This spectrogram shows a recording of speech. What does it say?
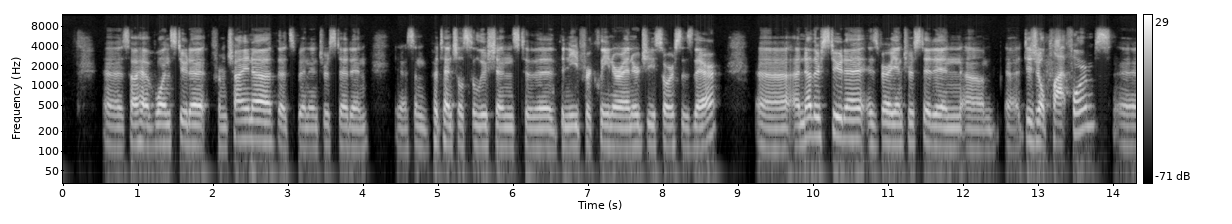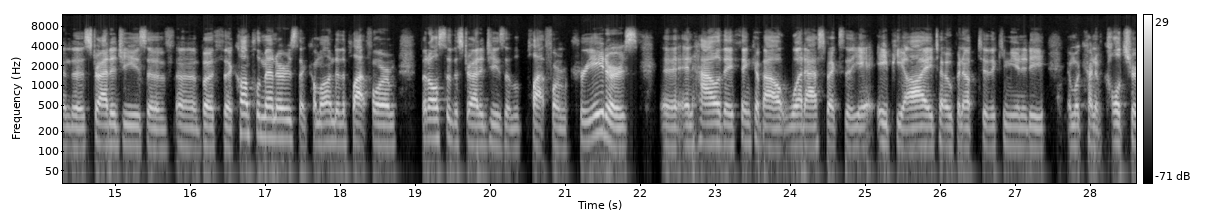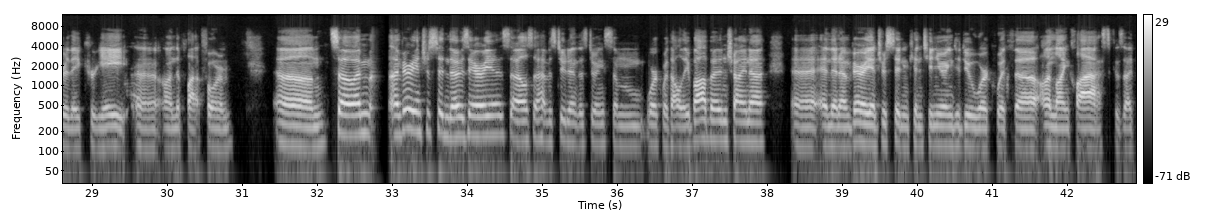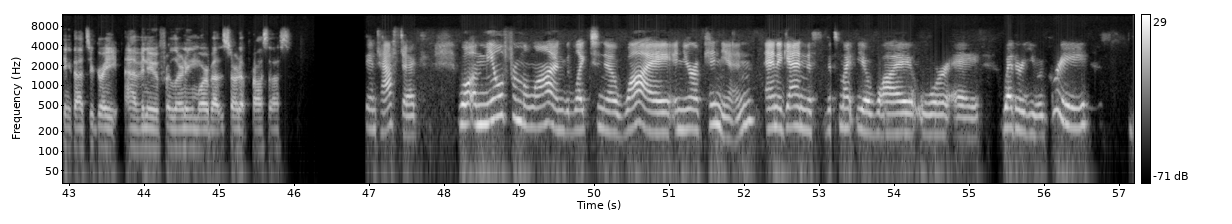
Uh, so I have one student from China that's been interested in you know, some potential solutions to the, the need for cleaner energy sources there. Uh, another student is very interested in um, uh, digital platforms and the strategies of uh, both the complementers that come onto the platform, but also the strategies of the platform creators uh, and how they think about what aspects of the API to open up to the community and what kind of culture they create uh, on the platform. Um, so I'm I'm very interested in those areas. I also have a student that's doing some work with Alibaba in China, uh, and then I'm very interested in continuing to do work with uh, online class because I think that's a great avenue for learning more about the startup process. Fantastic. Well, Emil from Milan would like to know why, in your opinion, and again, this this might be a why or a whether you agree,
